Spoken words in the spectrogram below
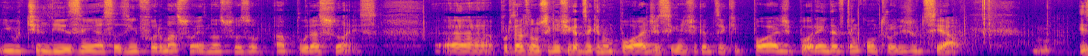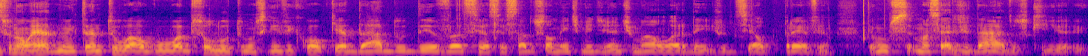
e utilizem essas informações nas suas apurações. Uh, portanto, não significa dizer que não pode, significa dizer que pode, porém deve ter um controle judicial. Isso não é, no entanto, algo absoluto, não significa que qualquer dado deva ser acessado somente mediante uma ordem judicial prévia. Tem um, uma série de dados que,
